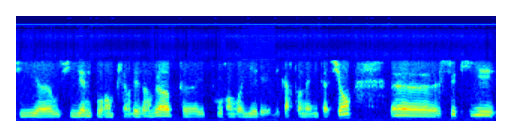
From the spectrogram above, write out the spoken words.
si ou s'ils viennent pour remplir des enveloppes et pour envoyer les, les cartons d'invitation. ce qui est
